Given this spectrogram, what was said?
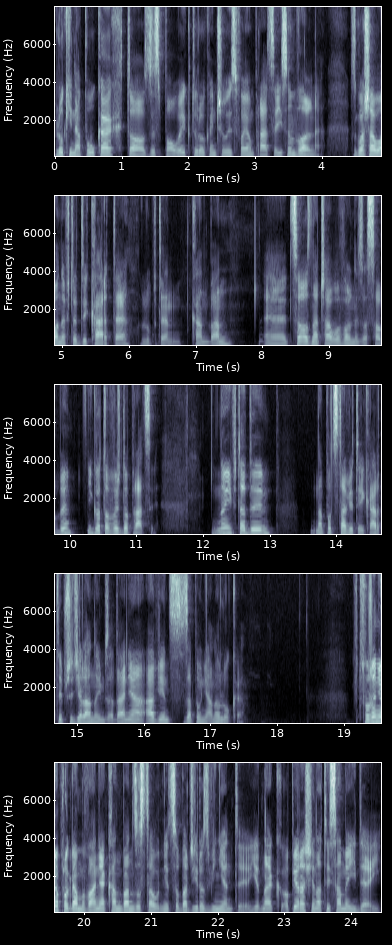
Luki na półkach to zespoły, które ukończyły swoją pracę i są wolne. Zgłaszały one wtedy kartę lub ten kanban, e, co oznaczało wolne zasoby i gotowość do pracy. No i wtedy na podstawie tej karty przydzielano im zadania, a więc zapełniano lukę. W tworzeniu oprogramowania Kanban został nieco bardziej rozwinięty, jednak opiera się na tej samej idei.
